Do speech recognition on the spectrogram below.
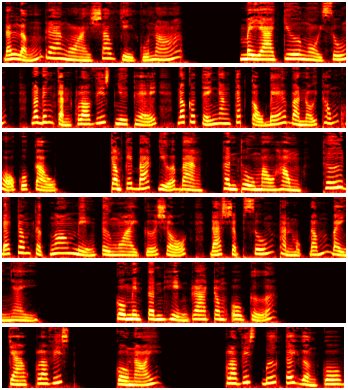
đã lẫn ra ngoài sau chị của nó. Maya chưa ngồi xuống, nó đứng cạnh Clovis như thế, nó có thể ngăn cách cậu bé và nỗi thống khổ của cậu. Trong cái bát giữa bàn, hình thù màu hồng, thứ đã trông thật ngon miệng từ ngoài cửa sổ đã sụp xuống thành một đống bầy nhầy. Cô Minton hiện ra trong ô cửa. Chào Clovis, cô nói. Clovis bước tới gần cô.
